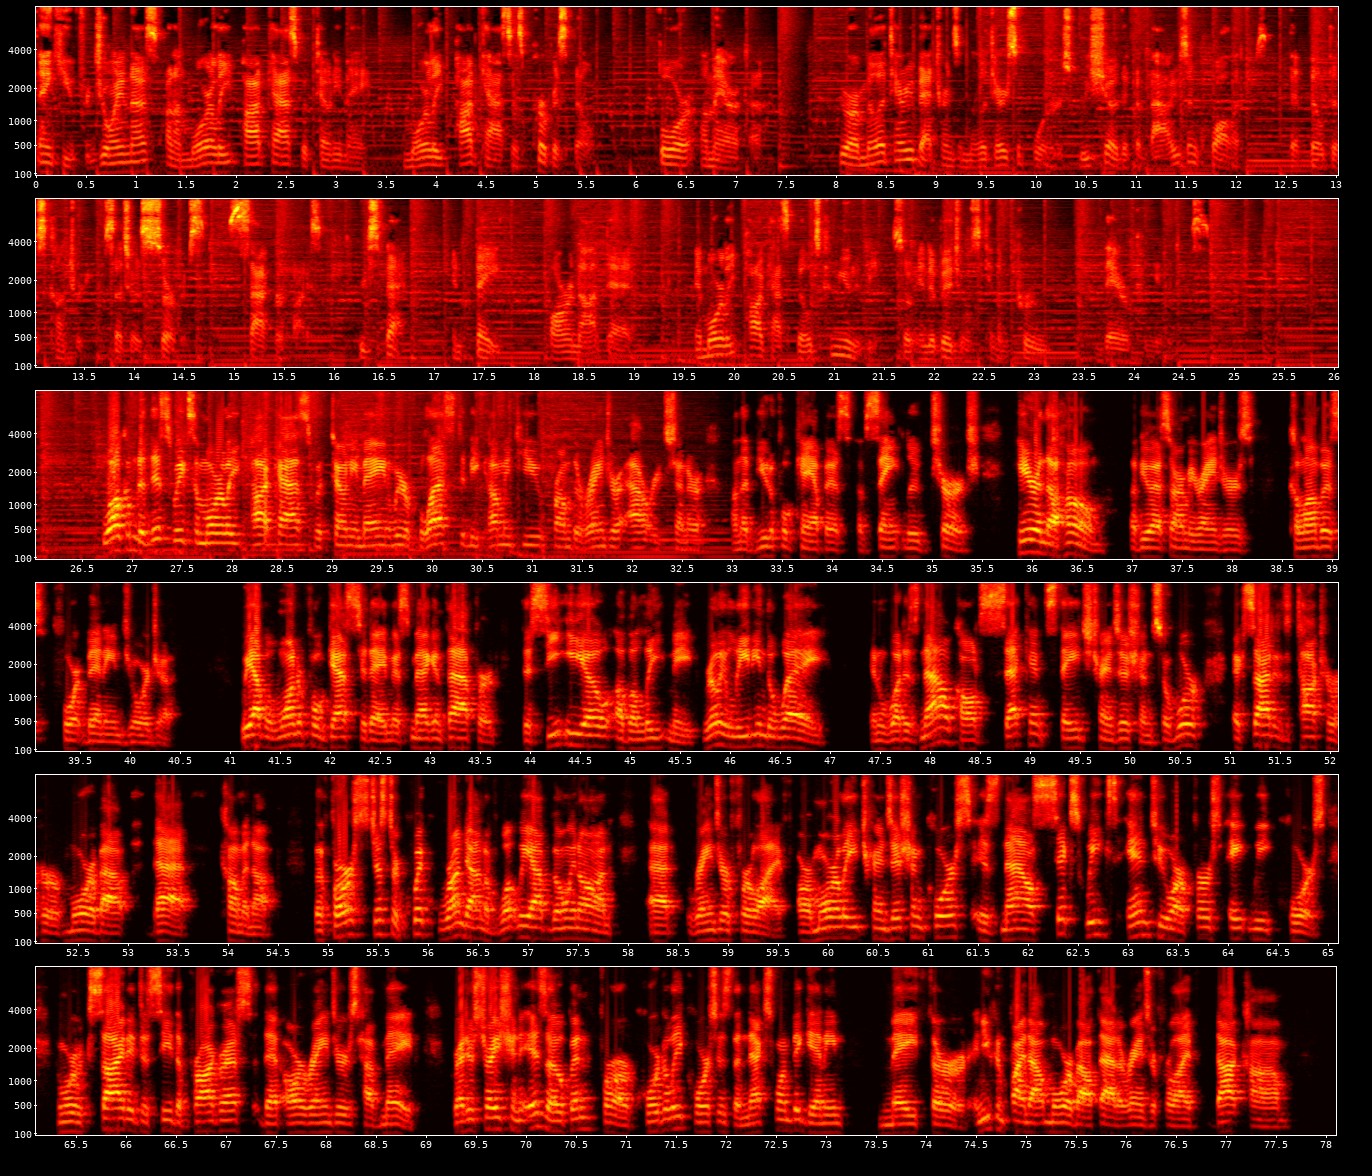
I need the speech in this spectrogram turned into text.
Thank you for joining us on a More Elite podcast with Tony May. More Elite podcast is purpose built for America. Through our military veterans and military supporters, we show that the values and qualities that built this country, such as service, sacrifice, respect, and faith, are not dead. And More Elite podcast builds community so individuals can improve their community. Welcome to this week's Elite podcast with Tony Main. We're blessed to be coming to you from the Ranger Outreach Center on the beautiful campus of St. Luke Church, here in the home of U.S. Army Rangers, Columbus, Fort Benning, Georgia. We have a wonderful guest today, Miss Megan Thatford, the CEO of Elite Meet, really leading the way in what is now called second stage transition. So we're excited to talk to her more about that coming up. But first, just a quick rundown of what we have going on at Ranger for Life. Our Elite Transition course is now six weeks into our first eight week course, and we're excited to see the progress that our Rangers have made. Registration is open for our quarterly courses, the next one beginning May 3rd. And you can find out more about that at rangerforlife.com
